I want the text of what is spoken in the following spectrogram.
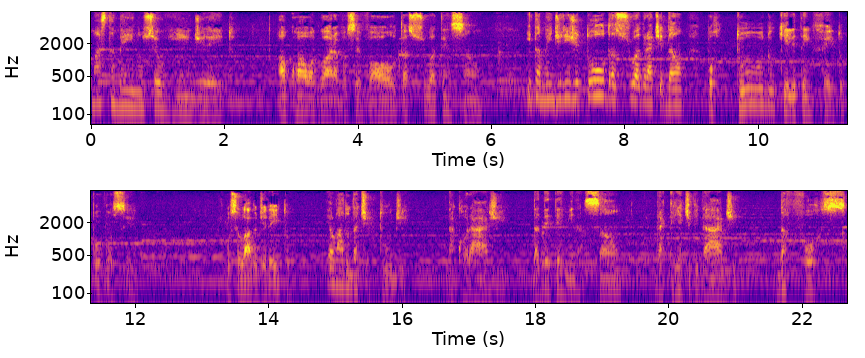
mas também no seu rim direito, ao qual agora você volta a sua atenção e também dirige toda a sua gratidão por tudo que ele tem feito por você. O seu lado direito é o lado da atitude, da coragem, da determinação, da criatividade, da força.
